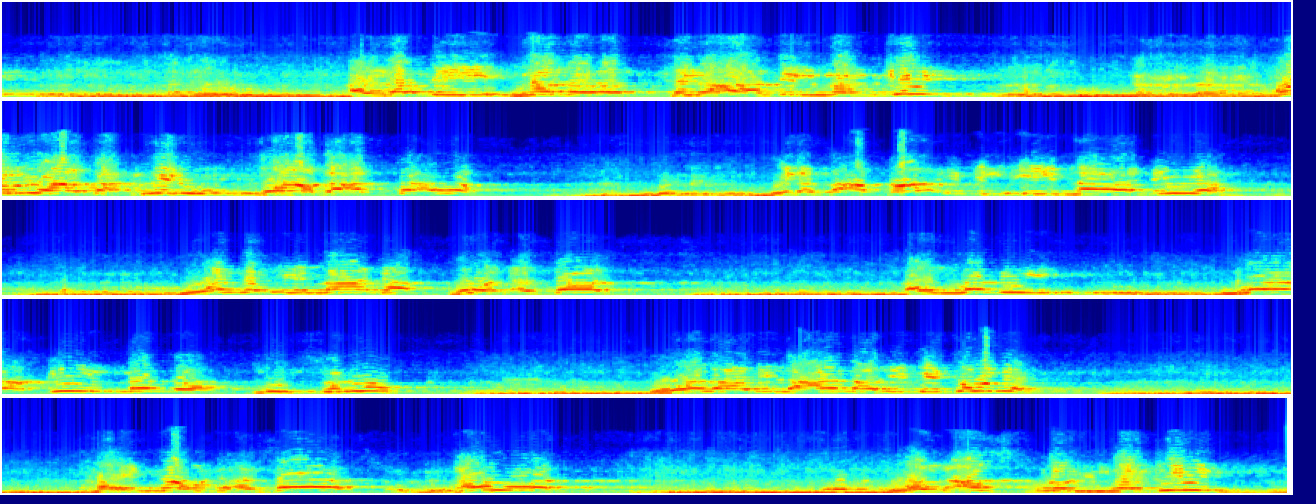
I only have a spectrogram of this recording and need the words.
التي نزلت في العهد المكي. كلها تحمل طابعة من العقائد الإيمانية وأن الإيمان هو الأساس الذي لا قيمة للسلوك ولا للعمل بدونه. فإنه الأساس الأول والأصل المتين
